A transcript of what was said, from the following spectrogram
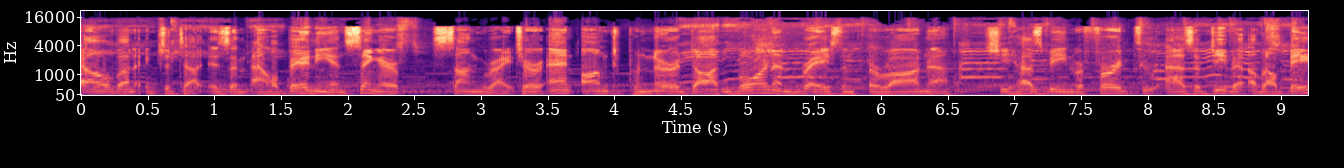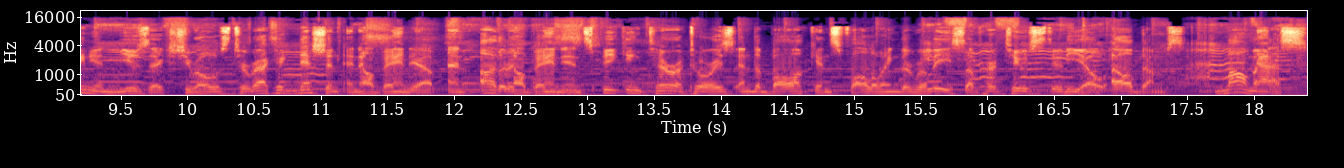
Elvana is an Albanian singer, songwriter and entrepreneur. Born and raised in Tirana, she has been referred to as a diva of Albanian music. She rose to recognition in Albania and other Albanian-speaking territories in the Balkans following the release of her two studio albums, Mamas,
